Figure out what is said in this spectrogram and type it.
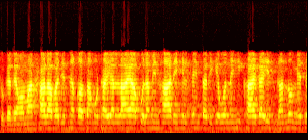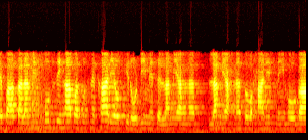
تو کہتے ہیں ممان حالہ جس نے قسم اٹھائی، اللہ یا کل من ہل کہ وہ نہیں کھائے گا اس گندم میں سے، فاقل من خوب پس اس نے کھا لیا اس کی روٹی میں سے، لم یحنس لم یحنس تو وہ حانس نہیں ہوگا۔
